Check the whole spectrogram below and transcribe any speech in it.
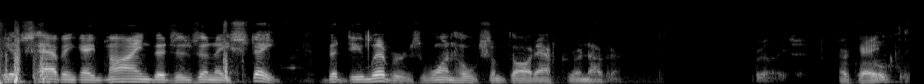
It's having a mind that is in a state that delivers one wholesome thought after another. Right. Okay. Okay.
